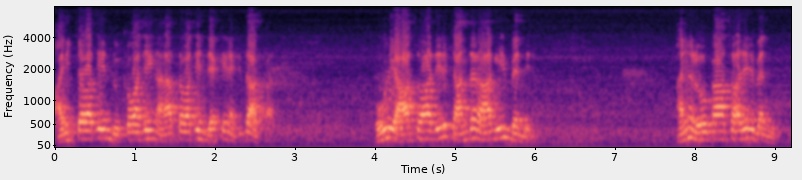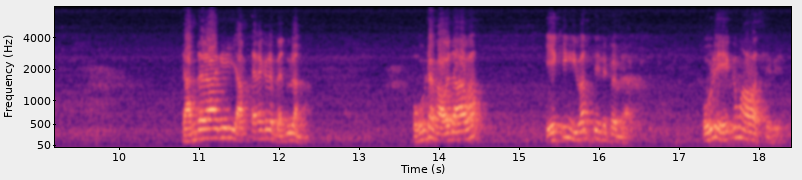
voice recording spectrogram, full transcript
අනිත්‍ය වශයෙන්, දුක්ඛ වශයෙන්, අනාත්ම වශයෙන් දැකේ නැති තාක්කල්. ඔහුගේ ආස්වාදයේ චන්ද රාගයෙන් බැඳෙනවා. අන්න ලෝකාස්වාදයේ බැඳුණා. චන්ද රාගයේ යම් තැනකට බැඳුණා නම් ඔහුට කවදාවත් ඒකෙන් ඉවත් වෙන්න ක්‍රමයක්. ඔහුට ඒකම අවශ්‍ය වෙනවා.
